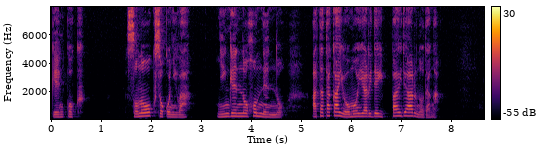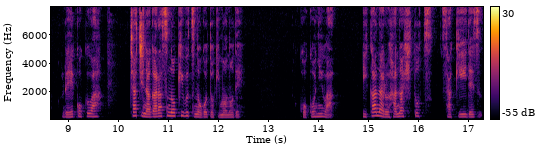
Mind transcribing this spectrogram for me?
原告その奥底には人間の本年の温かい思いやりでいっぱいであるのだが、冷酷は茶ちなガラスの器物のごときもので、ここにはいかなる花一つ咲き入れず、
